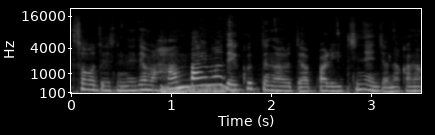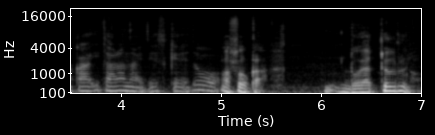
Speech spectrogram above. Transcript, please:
そうですね。でも販売まで行くってなるとやっぱり1年じゃなかなか至らないですけれど。あそうか。どうやって売るの、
